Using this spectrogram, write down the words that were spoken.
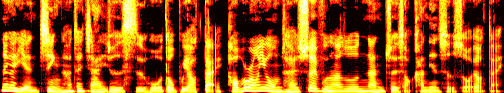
那个眼镜，他在家里就是死活都不要戴，好不容易我们才说服他说：“那你最少看电视的时候要戴。”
